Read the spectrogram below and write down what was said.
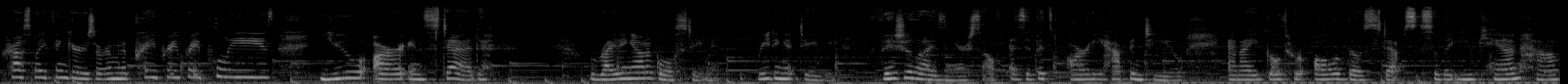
cross my fingers or i'm gonna pray pray pray please. You are instead writing out a goal statement reading it daily visualizing yourself as if it's already happened to you. And i go through all of those steps so that you can have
